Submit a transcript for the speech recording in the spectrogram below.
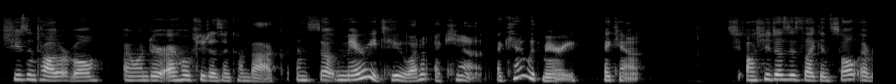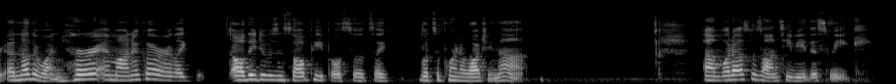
she's intolerable. I wonder, I hope she doesn't come back. And so Mary too. I don't I can't. I can't with Mary. I can't. She, all she does is like insult every another one. Her and Monica are like all they do is insult people, so it's like what's the point of watching that? Um what else was on TV this week?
